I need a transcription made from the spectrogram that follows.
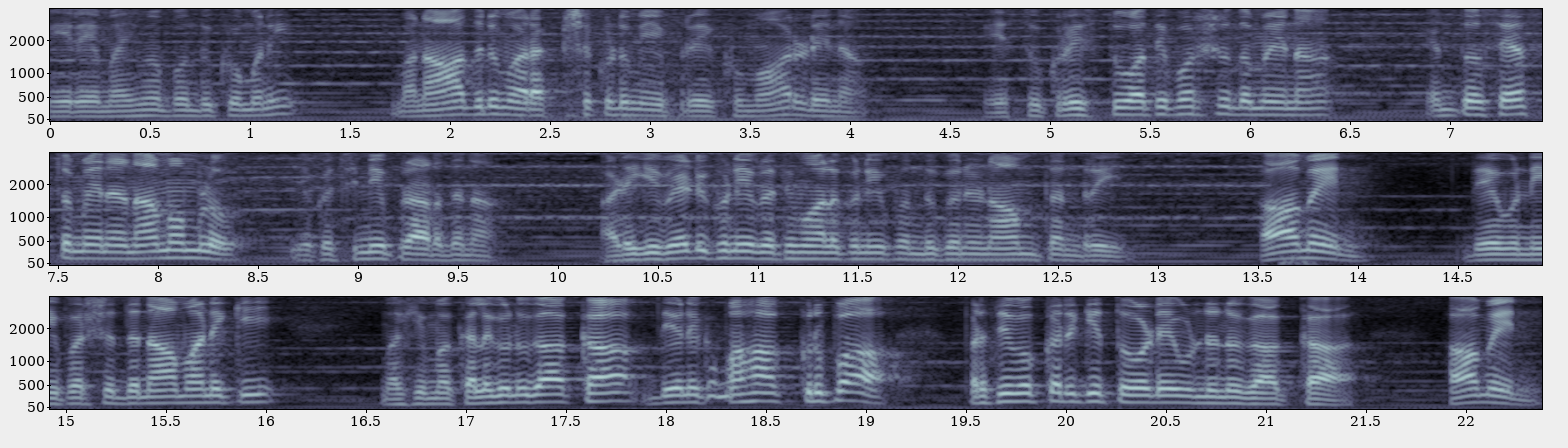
మీరే మహిమ పొందుకోమని మా నాదుడు మా రక్షకుడు మీ ప్రియకుమారుడైన యేసుక్రీస్తు అతి పరిశుద్ధమైన ఎంతో శ్రేష్టమైన నామంలో ఈ యొక్క చిన్ని ప్రార్థన అడిగి వేడుకుని ప్రతిమాలకుని పొందుకుని నామ తండ్రి. ఆమెన్. దేవుని పరిశుద్ధ నామానికి మహిమ కలుగునుగాక. దేవుని యొక్క మహాకృప ప్రతి ఒక్కరికి తోడే ఉండునుగాక. Amen.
